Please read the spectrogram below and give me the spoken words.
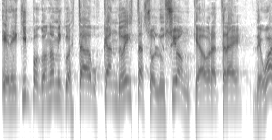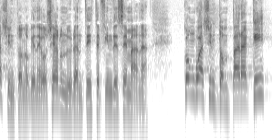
El equipo económico está buscando esta solución que ahora trae de Washington o que negociaron durante este fin de semana con Washington. ¿Para qué?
